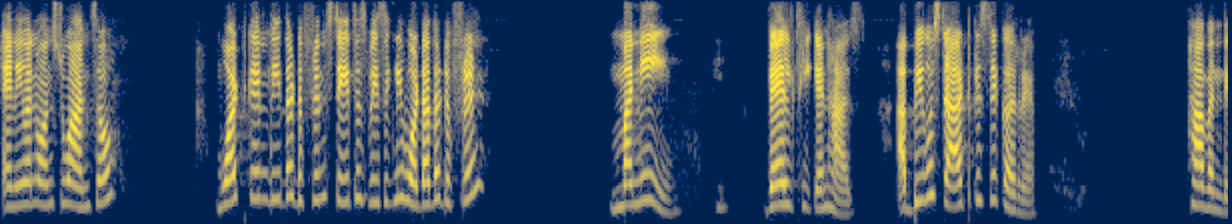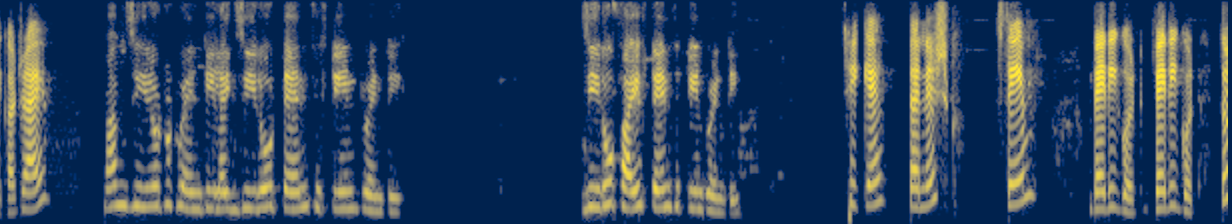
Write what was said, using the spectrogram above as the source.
Anyone wants to answer what can be the different state is basically what are the different money wealth he can has अभी वो स्टार्ट किससे कर रहे हैं? हाँ Vandika try ma'am zero to twenty like zero ten fifteen twenty zero five ten fifteen twenty ठीक है Tanishq same very good very good तो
